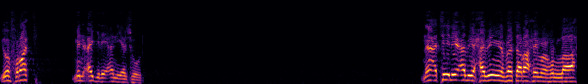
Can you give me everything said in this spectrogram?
يفرك من أجل أن يزول. نأتي لأبي حنيفة رحمه الله.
